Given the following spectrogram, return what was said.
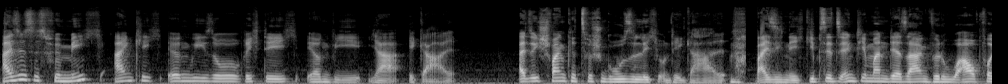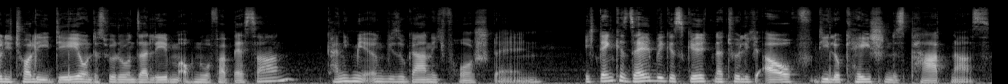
Also ist es für mich eigentlich irgendwie so richtig, irgendwie, ja, egal. Also ich schwanke zwischen gruselig und egal. Weiß ich nicht. Gibt es jetzt irgendjemanden, der sagen würde, wow, voll die tolle Idee und das würde unser Leben auch nur verbessern? Kann ich mir irgendwie so gar nicht vorstellen. Ich denke, selbiges gilt natürlich auch die Location des Partners.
